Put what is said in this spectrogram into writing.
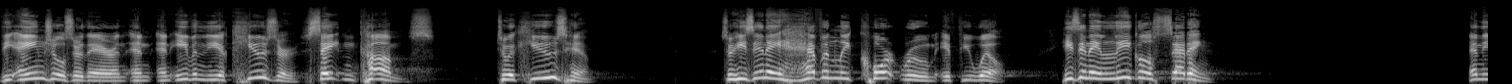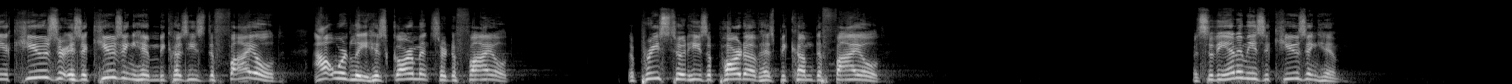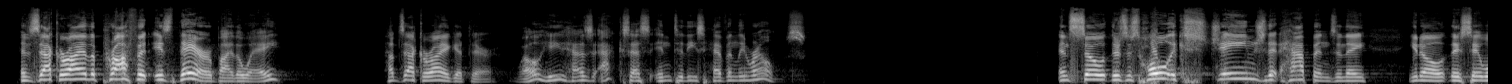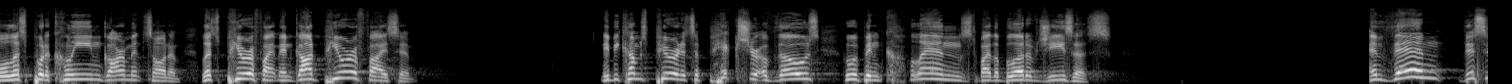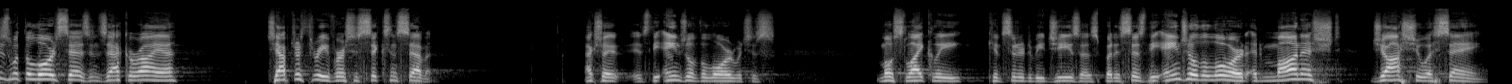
the angels are there, and, and, and even the accuser, Satan, comes to accuse him. So he's in a heavenly courtroom, if you will. He's in a legal setting. And the accuser is accusing him because he's defiled. Outwardly, his garments are defiled. The priesthood he's a part of has become defiled. And so the enemy is accusing him. And Zechariah the prophet is there, by the way. How'd Zechariah get there? Well, he has access into these heavenly realms. And so there's this whole exchange that happens, and they, you know, they say, well, let's put a clean garments on him. Let's purify him. And God purifies him. And he becomes pure, and it's a picture of those who have been cleansed by the blood of Jesus. And then this is what the Lord says in Zechariah chapter 3, verses 6 and 7. Actually, it's the angel of the Lord, which is most likely considered to be Jesus, but it says, The angel of the Lord admonished Joshua, saying,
